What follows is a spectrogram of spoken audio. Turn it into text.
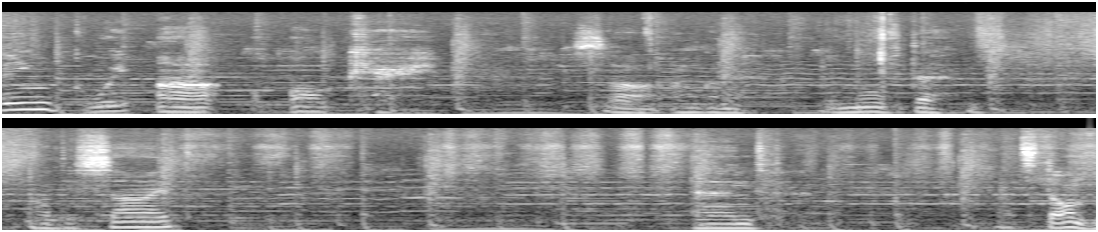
think we are okay. So I'm gonna remove the other side and that's done.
